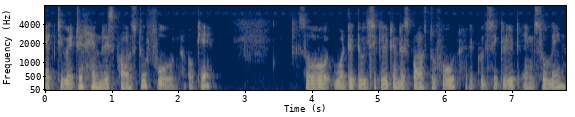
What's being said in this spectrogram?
activated in response to food okay so what it will secrete in response to food? It will secrete insulin.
